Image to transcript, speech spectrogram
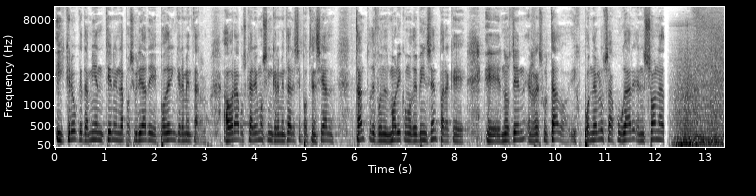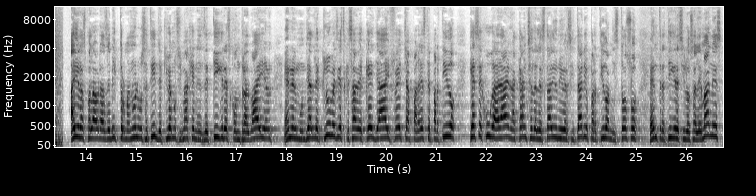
y creo que también tienen la posibilidad de poder incrementarlo. Ahora buscaremos incrementar ese potencial tanto de Funes Mori como de Vincent para que eh, nos den el resultado y ponerlos a jugar en zona. Ahí las palabras de Víctor Manuel Bucetich, aquí vemos imágenes de Tigres contra el Bayern en el Mundial de Clubes y es que sabe que ya hay fecha para este partido que se jugará en la cancha del Estadio Universitario, partido amistoso entre Tigres y los alemanes.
